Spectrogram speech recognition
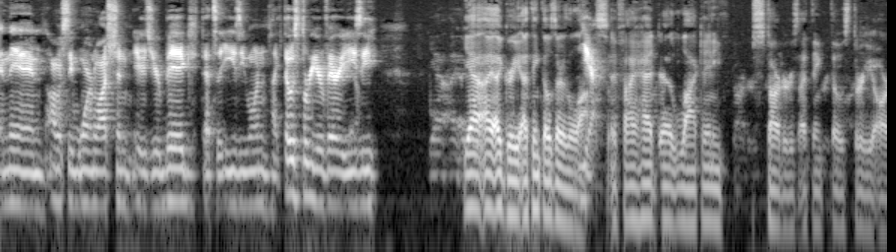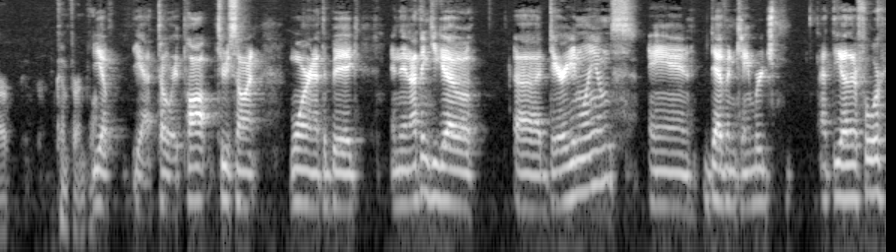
And then obviously Warren Washington is your big. That's an easy one. Like those three are very easy. Yeah, I agree. I think those are the locks. Yeah. If I had to lock any starters, I think those three are confirmed. Locks. Yep. Yeah, totally. Pop, Toussaint, Warren at the big. And then I think you go uh, Darrion Williams and Devan Cambridge at the other four.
